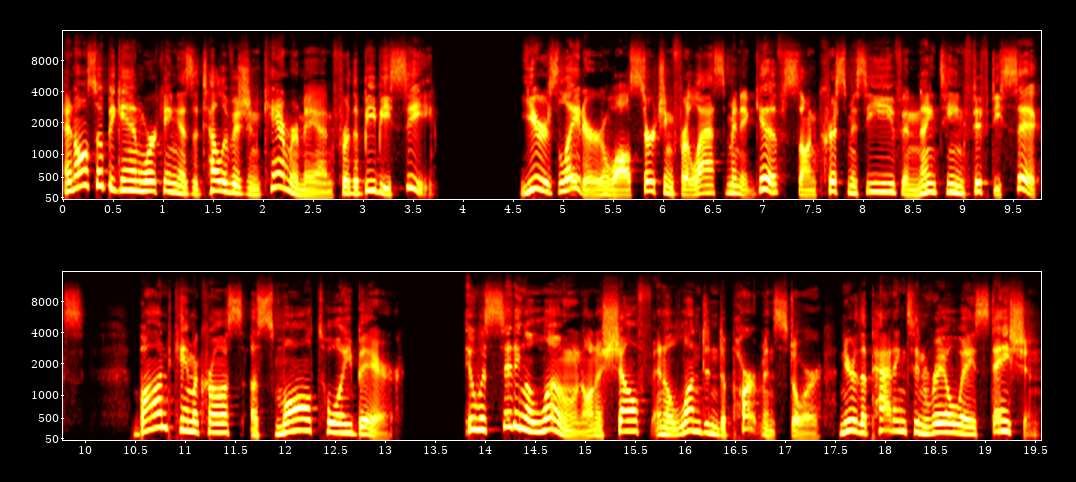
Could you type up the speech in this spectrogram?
and also began working as a television cameraman for the BBC. Years later, while searching for last minute gifts on Christmas Eve in 1956, Bond came across a small toy bear. It was sitting alone on a shelf in a London department store near the Paddington Railway Station.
